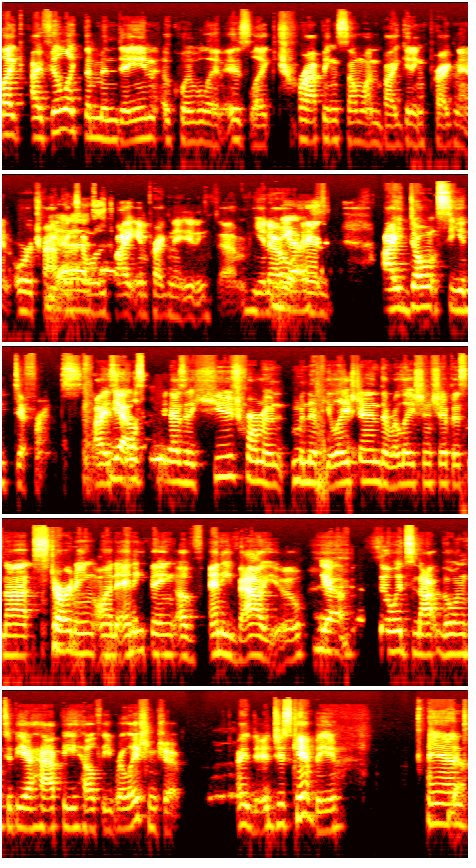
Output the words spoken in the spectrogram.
like I feel like the mundane equivalent is like trapping someone by getting pregnant or trapping Yes, someone by impregnating them, you know? yes, And I don't see a difference. I yeah, still see it as a huge form of manipulation. The relationship is not starting on anything of any value. yeah, So it's not going to be a happy, healthy relationship. It, it just can't be. yeah, And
